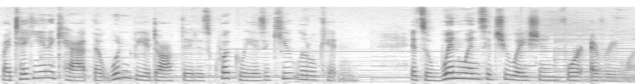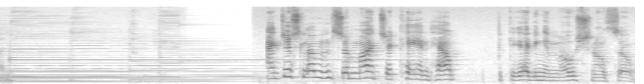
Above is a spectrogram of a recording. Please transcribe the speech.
by taking in a cat that wouldn't be adopted as quickly as a cute little kitten. It's a win-win situation for everyone. I just love them so much I can't help getting emotional. So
